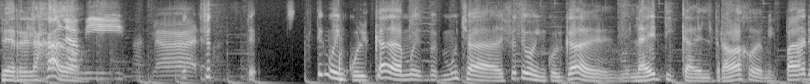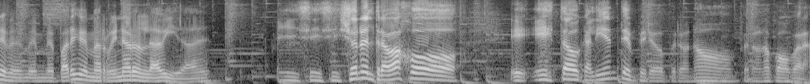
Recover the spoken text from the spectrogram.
De relajado. La misma, claro. Yo te- tengo inculcada muy- mucha, yo tengo inculcada la ética del trabajo de mis padres, me, me- me parece que me arruinaron la vida, ¿eh? Y sí, sí, yo en el trabajo eh, he estado caliente, pero, pero no, pero no como para.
